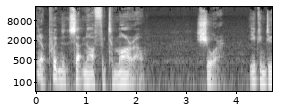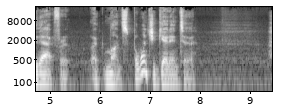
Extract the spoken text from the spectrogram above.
you know, putting something off for tomorrow sure, you can do that for like months. But once you get into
